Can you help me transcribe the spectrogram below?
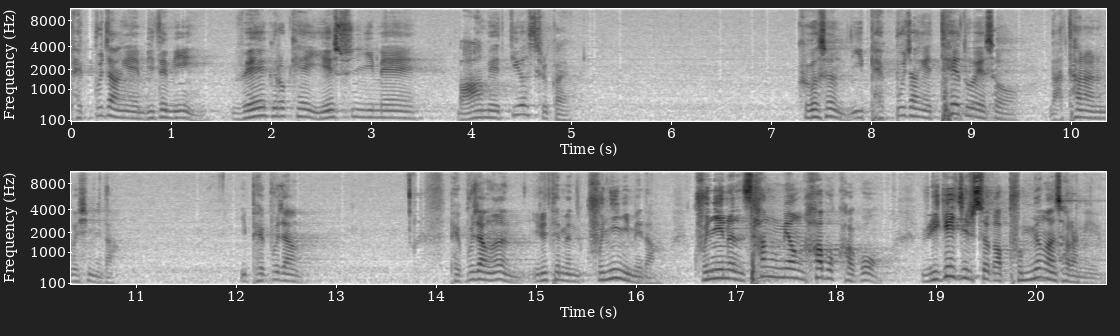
백부장의 믿음이 왜 그렇게 예수님의 마음에 띄었을까요? 그것은 이 백부장의 태도에서 나타나는 것입니다. 이 백부장, 백부장은 이를테면 군인입니다. 군인은 상명하복하고 위계 질서가 분명한 사람이에요.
